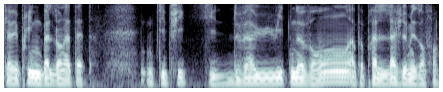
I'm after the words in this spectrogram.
qui avait pris une balle dans la tête. Une petite fille qui devait avoir 8-9 ans, à peu près l'âge de mes enfants.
